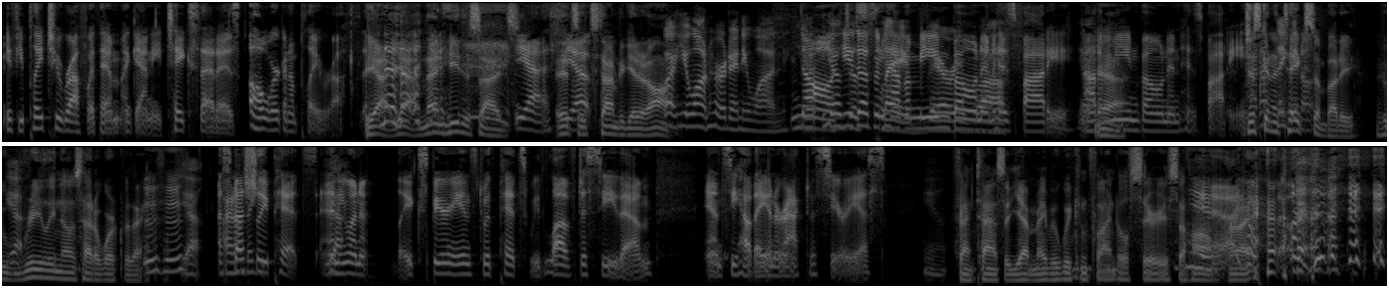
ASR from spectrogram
if you play too rough with him, again, he takes that as, oh, we're going to play rough. Yeah, yeah. And then he decides Yes, it's, yep. it's time to get it on. But you won't hurt anyone. No, You'll he doesn't have a mean very bone in his body. Not Yeah. a mean bone in his body. Just going to take somebody who Yeah. really knows how to work with animals. Yeah, I don't think- Especially pits. Anyone experienced with pits, we'd love to see them and see how they interact with Sirius. Yeah. Fantastic. Yeah, maybe we can find old Sirius a home, Yeah, I right?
